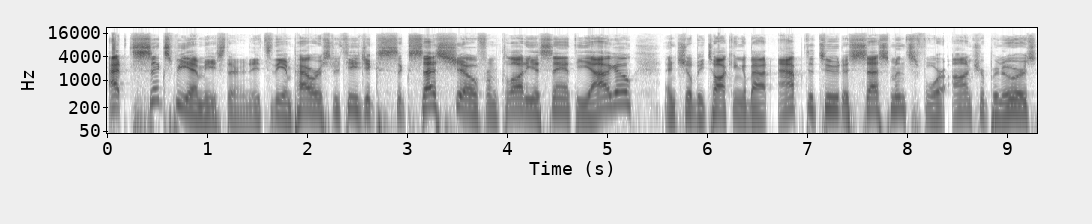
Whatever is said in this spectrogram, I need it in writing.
At 6 p.m. Eastern, it's the Empower Strategic Success Show from Claudia Santiago, and she'll be talking about aptitude assessments for entrepreneurs.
